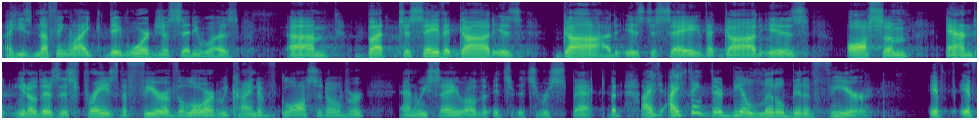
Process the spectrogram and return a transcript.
Uh, he's nothing like Dave Ward just said he was. Um, but to say that God is God is to say that God is awesome. And, you know, there's this phrase, the fear of the Lord. We kind of gloss it over and we say, well, it's, it's respect. But I, I think there'd be a little bit of fear. If, if,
